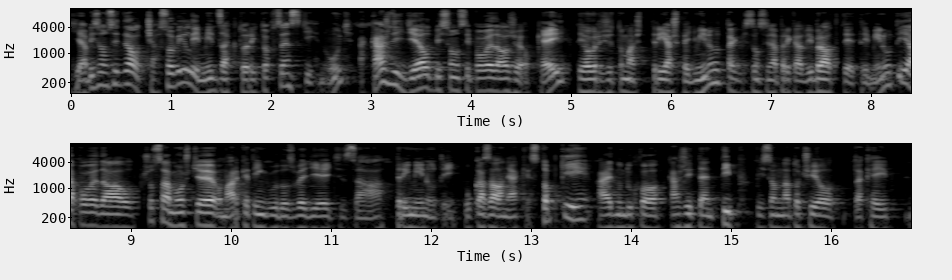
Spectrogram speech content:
Ja by som si dal časový limit, za ktorý to chcem stihnúť a každý diel by som si povedal, že OK, ty hovoríš, že to máš 3 až 5 minút, tak by som si napríklad vybral tie 3 minúty a povedal, čo sa môžete o marketingu dozvedieť za 3 minúty. Ukázal nejaké stopky a jednoducho každý ten tip by som natočil takej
